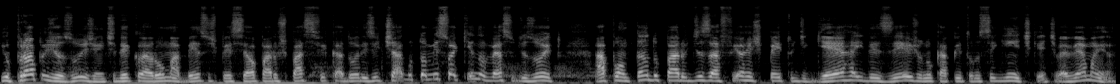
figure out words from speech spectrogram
E o próprio Jesus, gente, declarou uma bênção especial para os pacificadores. E Tiago toma isso aqui no verso 18, apontando para o desafio a respeito de guerra e desejo no capítulo seguinte, que a gente vai ver amanhã.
